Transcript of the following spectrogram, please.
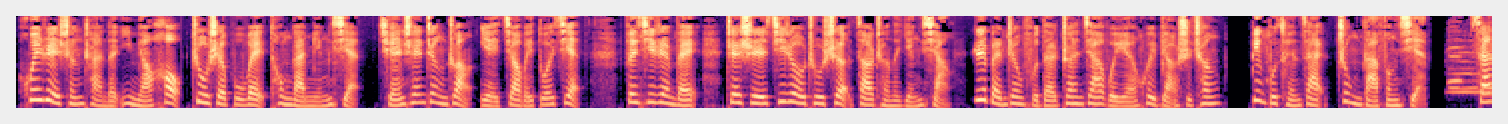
辉瑞生产的疫苗后，注射部位痛感明显，全身症状也较为多见。分析认为，这是肌肉注射造成的影响。日本政府的专家委员会表示称，并不存在重大风险。三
